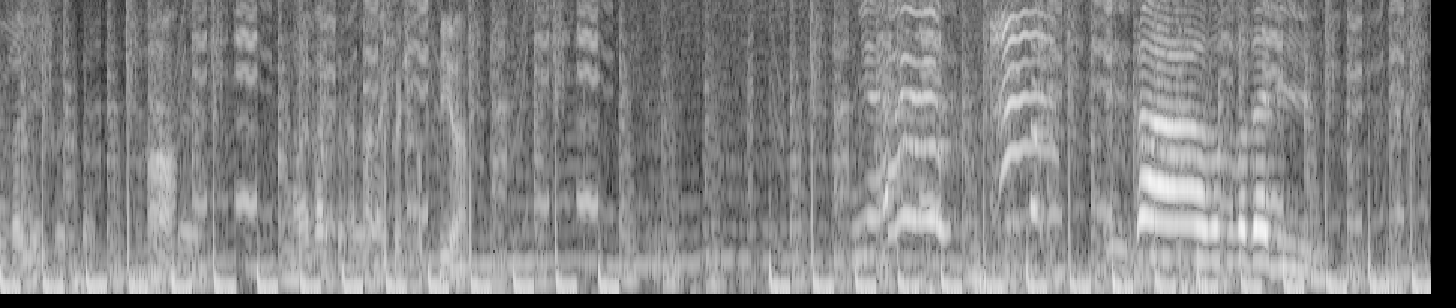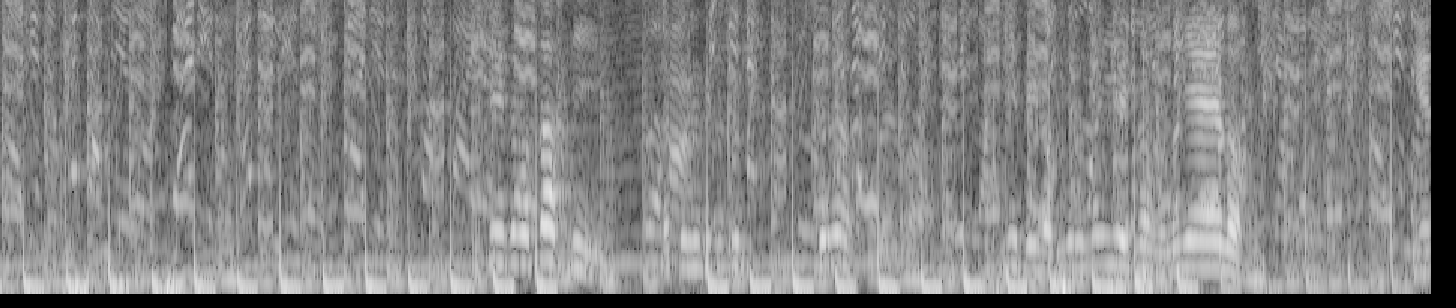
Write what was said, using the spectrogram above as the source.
Wywaliłem przez to. No, Ale warto ja było. tam jakoś podbiłem. Nie! A, no to za debil! Dzisiaj jestem ostatni! Tak to bym powiedział, że 14. Nie bywam, nie rozwaliłeś znowu, no nie no! Nie,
